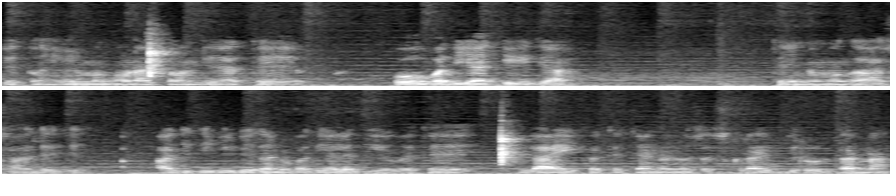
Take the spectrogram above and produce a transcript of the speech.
ਜੇ ਤੁਸੀਂ ਵੀ ਮੰਗਾਉਣਾ ਚਾਹੁੰਦੇ ਆ ਤੇ ਬਹੁਤ ਵਧੀਆ ਚੀਜ਼ ਆ, ਤੇ ਇਹਨੂੰ ਮੰਗਾ ਸਕਦੇ ਜੀ। ਅੱਜ ਦੀ ਵੀਡੀਓ ਤੁਹਾਨੂੰ ਵਧੀਆ ਲੱਗੀ ਹੋਵੇ ਤੇ ਲਾਈਕ ਅਤੇ ਚੈਨਲ ਨੂੰ ਸਬਸਕ੍ਰਾਈਬ ਜ਼ਰੂਰ ਕਰਨਾ।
